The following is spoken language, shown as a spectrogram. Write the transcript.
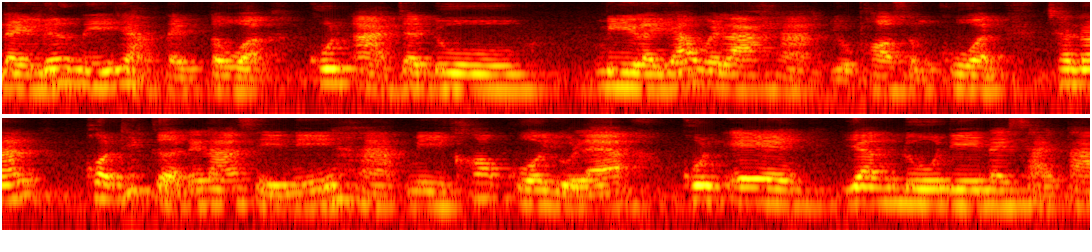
ในเรื่องนี้อย่างเต็มตัว คุณอาจจะดูมีระยะเวลาห่างอยู่พอสมควร ฉะนั้น คนที่เกิดในราศีนี้หากมีครอบครัวอยู่แล้ว คุณเองยังดูดีในสายตา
